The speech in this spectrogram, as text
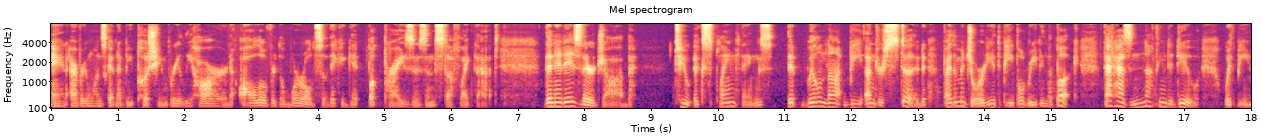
and everyone's going to be pushing really hard all over the world so they could get book prizes and stuff like that, then it is their job to explain things that will not be understood by the majority of the people reading the book. That has nothing to do with being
